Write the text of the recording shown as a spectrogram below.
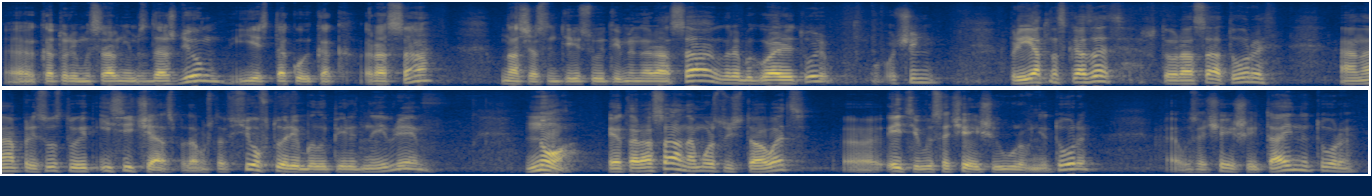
который мы сравним с дождем, есть такой, как роса. Нас сейчас интересует именно роса. Рэбе говорит, очень приятно сказать, что роса Торы, она присутствует и сейчас, потому что все в Торе было передано евреям. Но эта роса, она может существовать, эти высочайшие уровни Торы, высочайшие тайны Торы –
